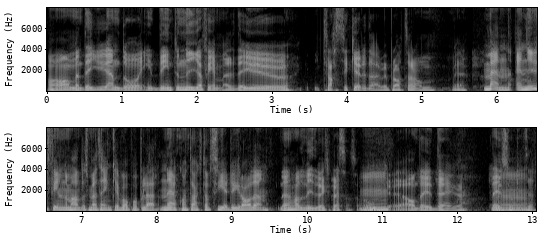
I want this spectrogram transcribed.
Ja, men det är ju ändå det är inte nya filmer. Det är ju klassiker där vi pratar om. Mer. Men en ny film de hade som jag tänker var populär, Närkontakt av tredje graden. Den hade Video Express alltså. Mm. Oh, ja, det, är- det är ju det är en stor Mm. titel.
